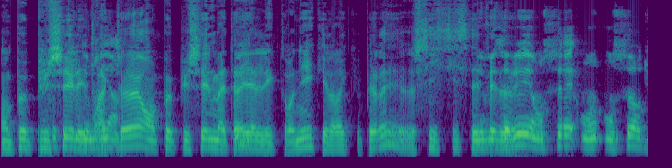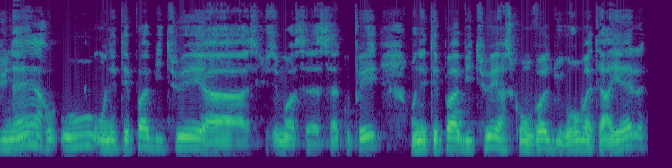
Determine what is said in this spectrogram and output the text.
on peut pucer les tracteurs, on peut pucer le matériel électronique et le récupérer. Si, si vous savez, on, sait, on, sort d'une ère où on n'était pas habitué à, excusez-moi, ça, ça, a coupé, on n'était pas habitué à ce qu'on vole du gros matériel.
